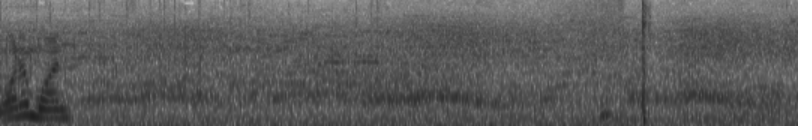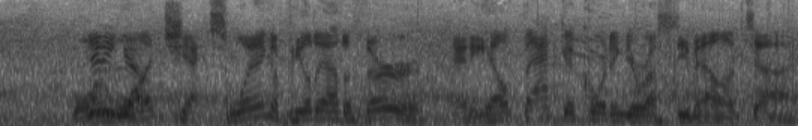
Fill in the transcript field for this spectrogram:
One and one. 1 1, check swing, appeal down to third. And he held back, according to Rusty Valentine.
